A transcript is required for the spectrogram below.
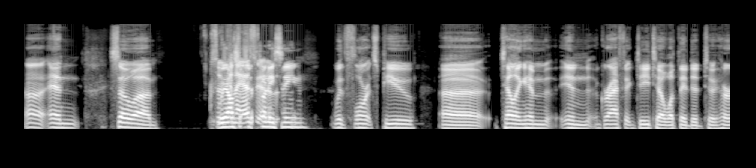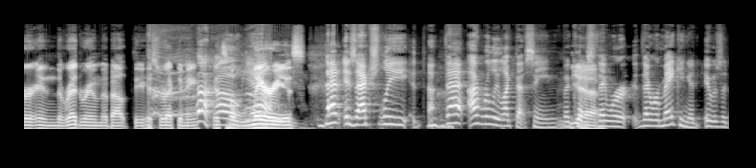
Uh and so um so we also I had ask a you- funny scene with Florence Pugh uh telling him in graphic detail what they did to her in the red room about the hysterectomy. It's Oh, yeah. hilarious. That is actually uh, that I really like that scene because Yeah. they were they were making it. It was a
